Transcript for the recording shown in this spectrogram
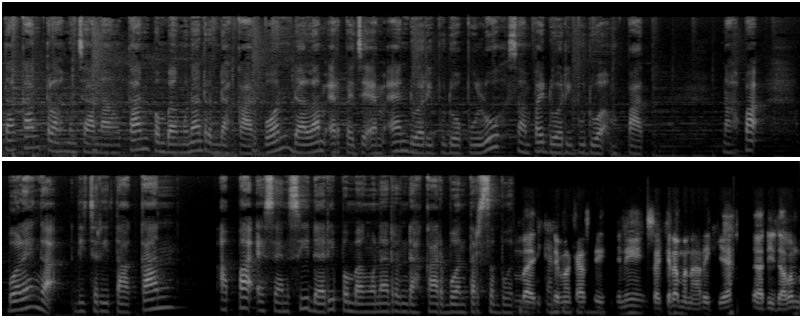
Pak, pemerintah kan telah mencanangkan pembangunan rendah karbon dalam RPJMN 2020 sampai 2024. Nah, Pak, boleh nggak diceritakan apa esensi dari pembangunan rendah karbon tersebut? Baik, terima kasih. Ini saya kira menarik ya. ya. Di dalam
